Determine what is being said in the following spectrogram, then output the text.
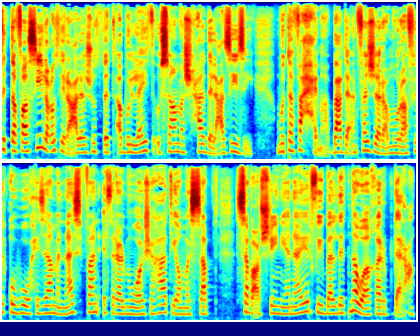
في التفاصيل عثر على جثة أبو الليث أسامة شحاد العزيزي متفحمة بعد أن فجر مرافقه حزاما ناسفا إثر المواجهات يوم السبت 27 يناير في بلدة نوى غرب درعا.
